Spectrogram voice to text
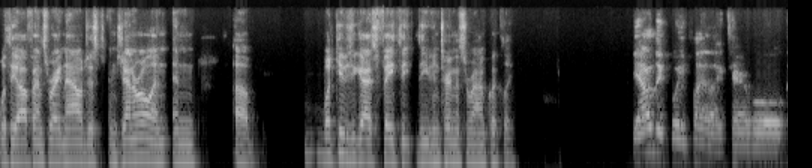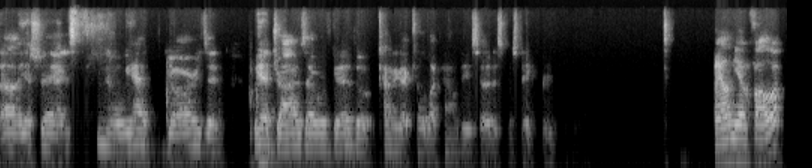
with the offense right now, just in general, and and uh, what gives you guys faith that, that you can turn this around quickly? Yeah, I don't think we played like terrible uh, yesterday. I just, you know, we had yards and we had drives that were good, but kind of got killed by penalties. So just mistake free. Alan, you have a follow up?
